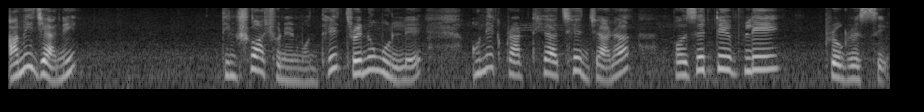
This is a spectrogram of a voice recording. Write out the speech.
আমি জানি তিনশো আসনের মধ্যে তৃণমূলে অনেক প্রার্থী আছে যারা পজিটিভলি প্রোগ্রেসিভ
